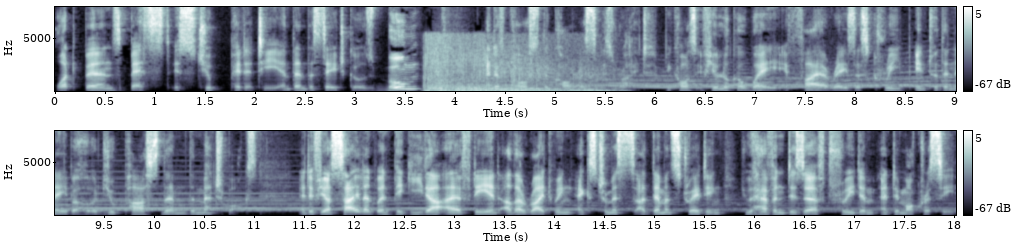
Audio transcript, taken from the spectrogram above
What burns best is stupidity. And then the stage goes boom. And of course, the chorus is right because if you look away, if fire raisers creep into the neighborhood, you pass them the matchbox. And if you're silent when Pegida, AfD, and other right wing extremists are demonstrating, you haven't deserved freedom and democracy.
